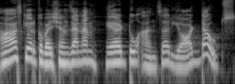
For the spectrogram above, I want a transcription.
ask your questions and I'm here to answer your doubts.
